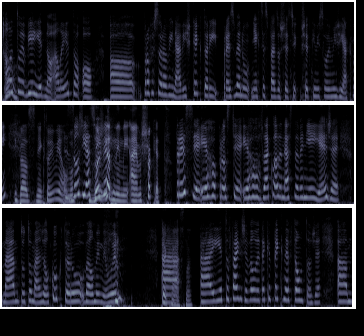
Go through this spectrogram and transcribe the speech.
Ale oh. to je, vie jedno, ale je to o uh, profesorovi na výške, ktorý pre zmenu nechce spať so všetci, všetkými svojimi žiakmi. Iba s niektorými? Alebo... So žiadnymi. So žiadnymi. I am shocked. Presne. Jeho proste, jeho základné nastavenie je, že mám túto manželku, ktorú veľmi milujem. To je krásne. A, a je to fakt, že veľmi také pekné v tomto, že um,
